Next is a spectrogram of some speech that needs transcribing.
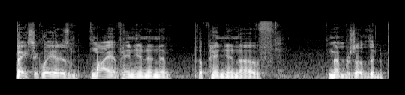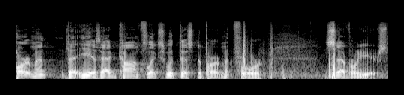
Basically, it is my opinion and the opinion of members of the department that he has had conflicts with this department for several years.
